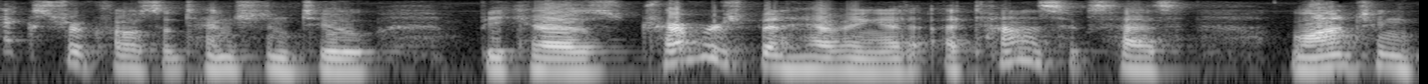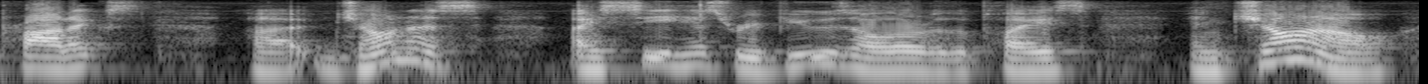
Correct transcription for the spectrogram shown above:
extra close attention to because Trevor's been having a, a ton of success launching products. Uh, Jonas, I see his reviews all over the place, and Jono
